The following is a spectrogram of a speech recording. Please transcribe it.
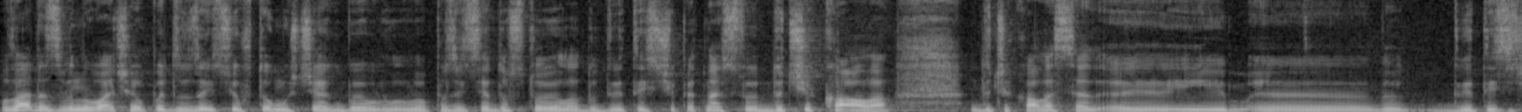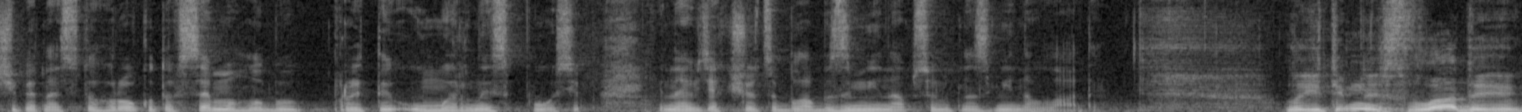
Влада звинувачує опозицію в тому, що якби опозиція достояла до 2015-го, дочекала, дочекалася е, і е, до 2015 року, то все могло би пройти у мирний спосіб. І навіть якщо це була б зміна, абсолютна зміна влади. Легітимність влади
